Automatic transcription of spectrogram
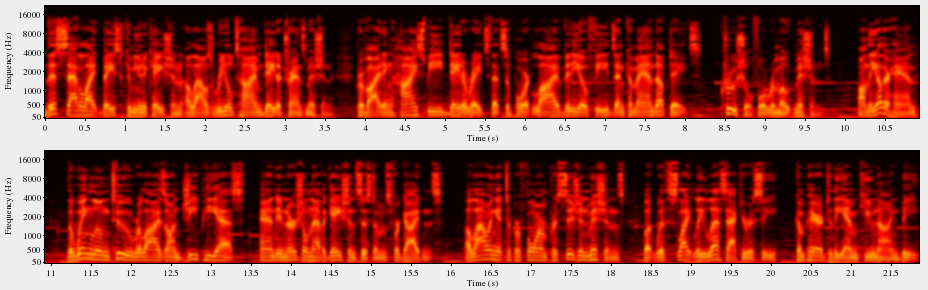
This satellite-based communication allows real-time data transmission, providing high-speed data rates that support live video feeds and command updates, crucial for remote missions. On the other hand, the Wing Loong 2 relies on GPS and inertial navigation systems for guidance, allowing it to perform precision missions but with slightly less accuracy compared to the MQ-9B.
